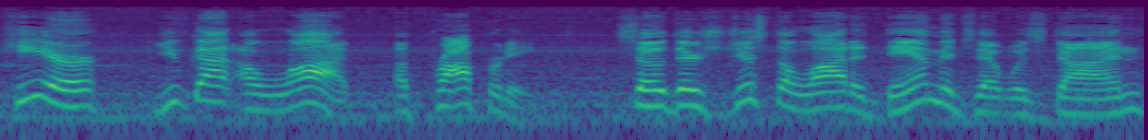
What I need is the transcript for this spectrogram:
Here, you've got a lot of property. So there's just a lot of damage that was done.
